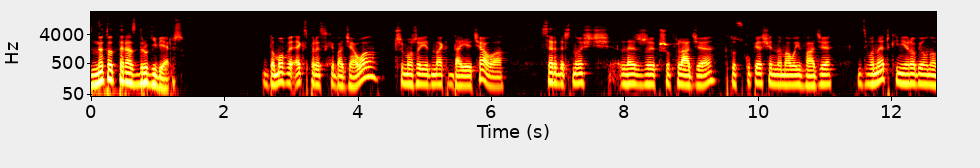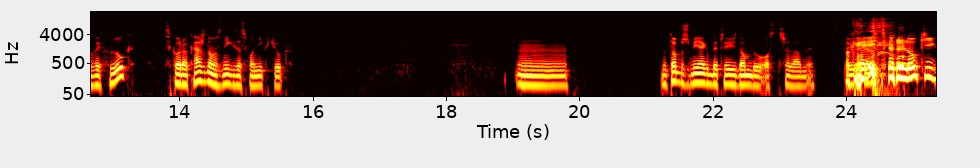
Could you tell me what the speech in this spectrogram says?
No to teraz drugi wiersz. Domowy ekspres chyba działa? Czy może jednak daje ciała? Serdeczność leży w szufladzie, kto skupia się na małej wadzie. Dzwoneczki nie robią nowych luk, skoro każdą z nich zasłoni kciuk. Mm. No to brzmi jakby czyjś dom był ostrzelany. Okej. Te luki,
